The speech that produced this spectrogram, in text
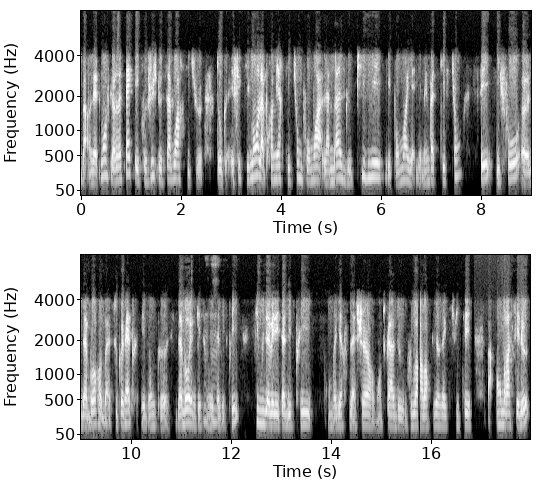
Eh ben, honnêtement, je le respecte et il faut juste le savoir si tu veux. Donc, effectivement, la première question pour moi, la base, le pilier, et pour moi, il n'y a, même pas de question, c'est il faut euh, d'abord bah, se connaître. Et donc, euh, c'est d'abord une question d'état d'esprit. Si vous avez l'état d'esprit, on va dire slasher, ou en tout cas de vouloir avoir plusieurs activités, bah, embrassez-le.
